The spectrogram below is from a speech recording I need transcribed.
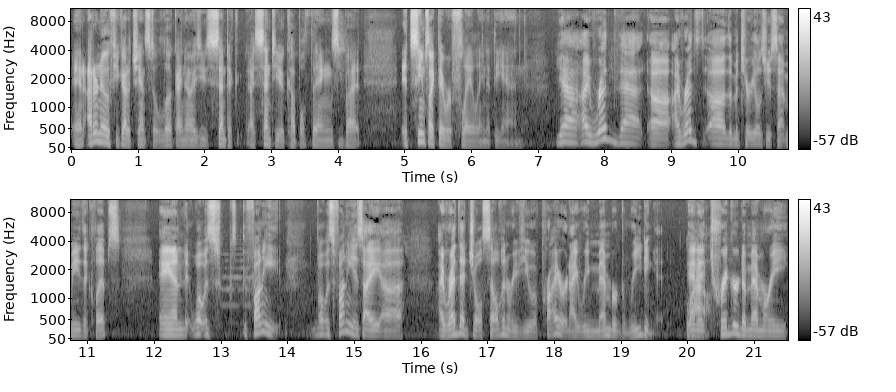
And I don't know if you got a chance to look. I know as you sent a, I sent you a couple things, but it seems like they were flailing at the end. Yeah, I read that. Uh, I read uh, the materials you sent me, the clips, and what was funny, what was funny is I uh, I read that Joel Selvin review of Pryor, and I remembered reading it, and it triggered a memory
